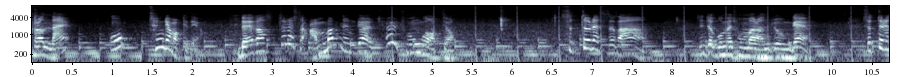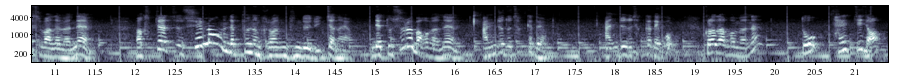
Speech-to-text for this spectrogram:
그런 날 꼭 챙겨 먹게 돼요. 내가 스트레스 안 받는 게 제일 좋은 것 같아요. 스트레스가 진짜 몸에 정말 안 좋은 게 스트레스 받으면은 막 스트레스 술 먹는데 푸는 그런 분들도 있잖아요. 근데 또 술을 먹으면은 안주도 찾게 돼요. 안주도 찾게 되고 그러다 보면은 또 살이 찌죠.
